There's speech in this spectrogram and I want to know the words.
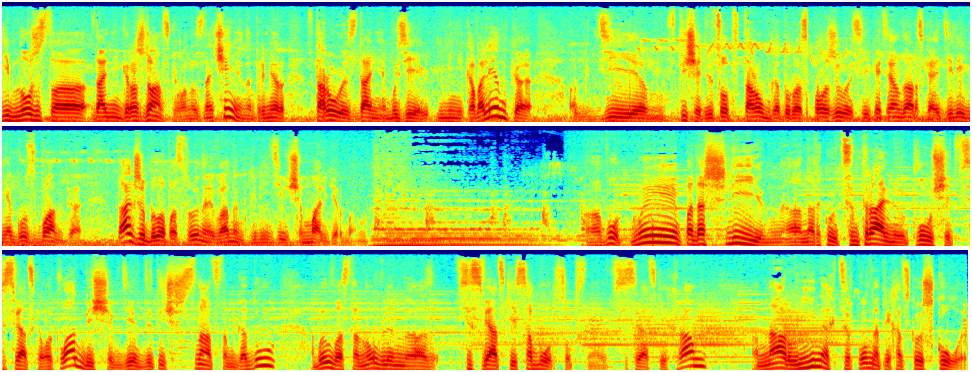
и множество зданий гражданского назначения. Например, второе здание музея имени Коваленко, где в 1902 году расположилось Екатеринодарское отделение Госбанка, также было построено Иваном Клементьевичем Мальгербом. А, Вот, мы подошли а, на такую центральную площадь Всесвятского кладбища, где в 2016 году был восстановлен а, Всесвятский собор, собственно, Всесвятский храм на руинах церковно-приходской школы,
